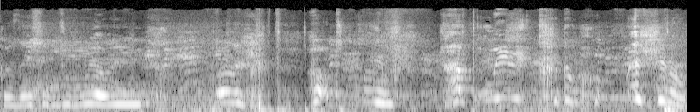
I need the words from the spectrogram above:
because they seem to really, really hot. You have to leave the professional.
